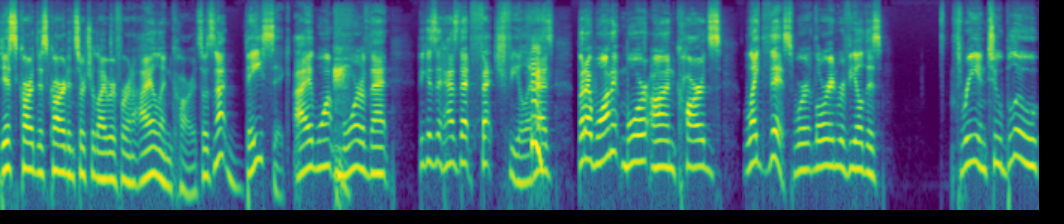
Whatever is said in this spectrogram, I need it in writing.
discard this card and search your library for an island card. So it's not basic. I want more of that because it has that fetch feel. It hmm. has, but I want it more on cards like this, where Lórien revealed is three and two blue,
